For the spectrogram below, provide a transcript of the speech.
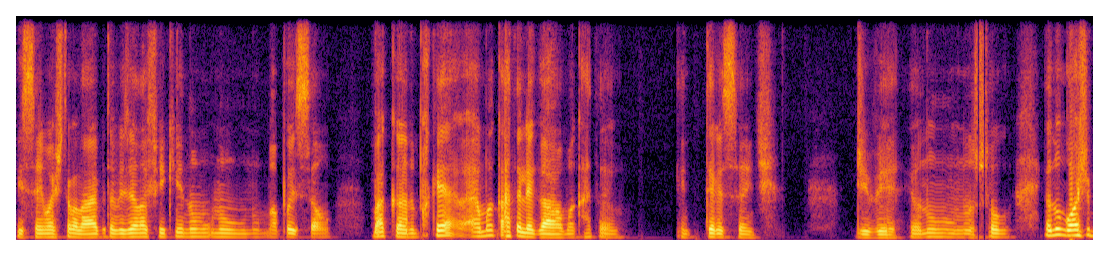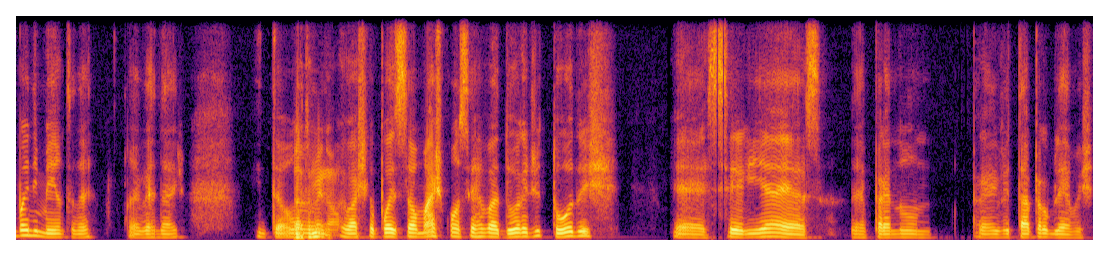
E sem o astrolábio talvez ela fique num, num, numa posição bacana. Porque é uma carta legal, uma carta interessante de ver. Eu não, não sou. Eu não gosto de banimento, né? Na é verdade. Então, eu, eu, acho que a posição mais conservadora de todas é, seria essa, né, para não para evitar problemas.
